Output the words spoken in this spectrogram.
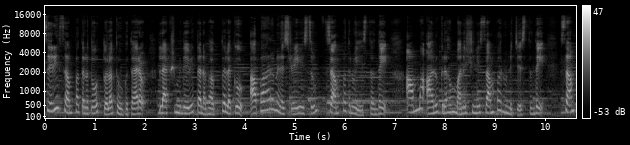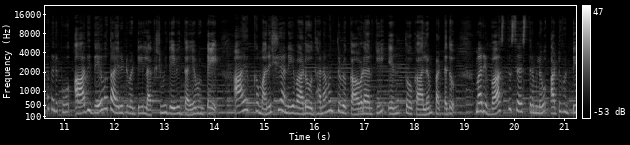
సిరి సంపదలతో తొలతూగుతారు. లక్ష్మీదేవి తన భక్తులకు అపారమైన శ్రేయస్సు సంపదను ఇస్తుంది. అమ్మ అనుగ్రహం మనిషిని సంపన్నుని చేస్తుంది. సంపదలకు ఆది దేవత అయినటువంటి లక్ష్మీదేవి దయ ఉంటే ఆ యొక్క మనిషి అనేవాడు ధనవంతుడు కావడానికి ఎంతో కాలం పట్టదు. మరి వాస్తు శాస్త్రంలో అటువంటి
